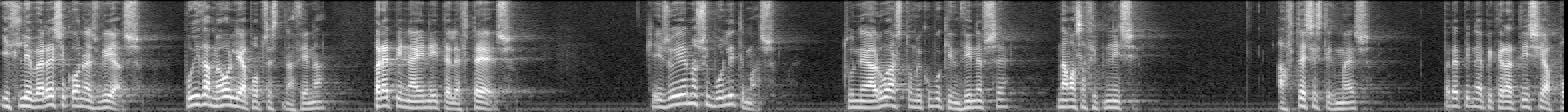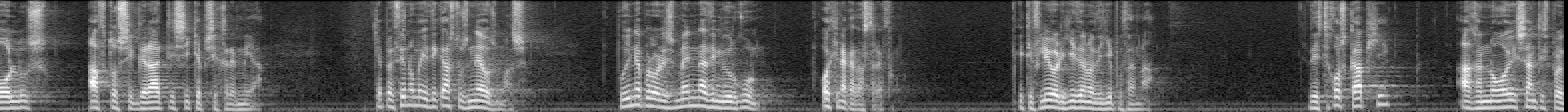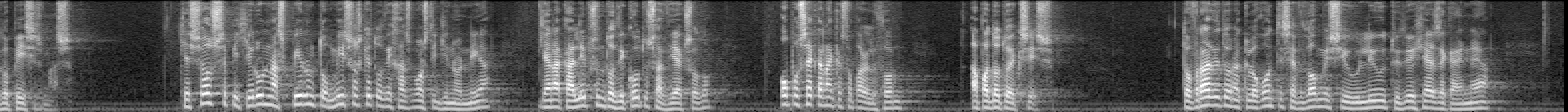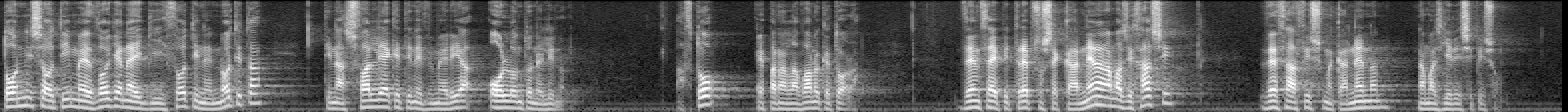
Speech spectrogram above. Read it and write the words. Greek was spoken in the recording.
Οι θλιβερές εικόνες βίας που είδαμε όλοι απόψε στην Αθήνα πρέπει να είναι οι τελευταίες. Και η ζωή ενός συμπολίτη μας, του νεαρού αστυνομικού που κινδύνευσε, να μας αφυπνήσει. Αυτές οι στιγμές πρέπει να επικρατήσει από όλους αυτοσυγκράτηση και ψυχραιμία. Και απευθύνομαι ειδικά στους νέους μας, που είναι προορισμένοι να δημιουργούν, όχι να καταστρέφουν. Η τυφλή οργή δεν οδηγεί πουθενά. Δυστυχώς κάποιοι αγνόησαν τις προειδοποίησεις μας. Και σε όσους επιχειρούν να σπείρουν το μίσος και το διχασμό στην κοινωνία για να καλύψουν το δικό τους αδιέξοδο, όπως έκαναν και στο παρελθόν, απαντώ το εξής. Το βράδυ των εκλογών της 7ης Ιουλίου του 2019, τόνισα ότι είμαι εδώ για να εγγυηθώ την ενότητα, την ασφάλεια και την ευημερία όλων των Ελλήνων. Αυτό επαναλαμβάνω και τώρα. Δεν θα επιτρέψω σε κανένα να μας διχάσει, δεν θα αφήσουμε κανέναν να μας γυρίσει πίσω.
